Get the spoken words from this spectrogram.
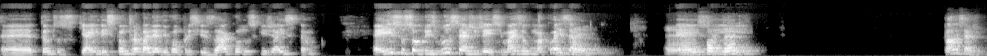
é, tanto os que ainda estão trabalhando e vão precisar, como os que já estão. É isso sobre os Blues, Sérgio Geice? Mais alguma coisa? É, é, é importante. Aí. Fala, Sérgio.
